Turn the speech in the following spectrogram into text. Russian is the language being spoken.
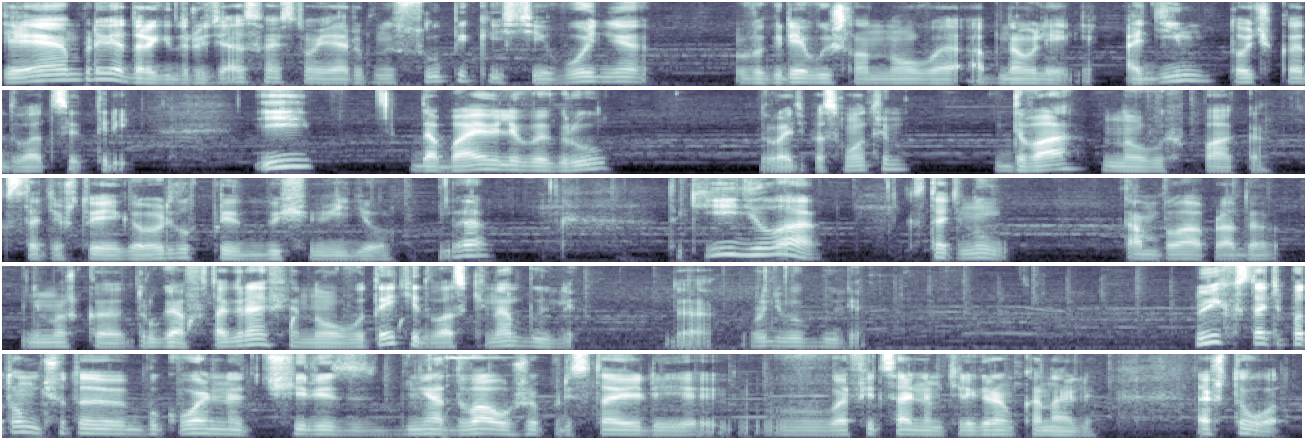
Всем привет, дорогие друзья, с вами снова я, Рыбный Супик, и сегодня в игре вышло новое обновление 1.23. И добавили в игру, давайте посмотрим, два новых пака. Кстати, что я и говорил в предыдущем видео. Да, такие дела. Кстати, ну, там была, правда, немножко другая фотография, но вот эти два скина были. Да, вроде бы были. Ну их, кстати, потом что-то буквально через дня два уже представили в официальном телеграм-канале. Так что вот.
